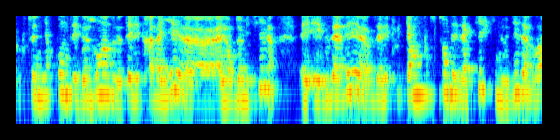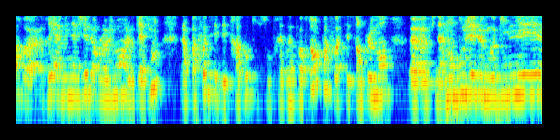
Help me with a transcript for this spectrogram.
pour tenir compte des besoins de télétravailler à leur domicile. Et, vous, avez, vous avez plus de 40% des actifs qui nous disent avoir réaménagé leur logement à l'occasion. Alors parfois, c'est des travaux qui sont très importants, parfois c'est simplement finalement bouger le mobilier,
